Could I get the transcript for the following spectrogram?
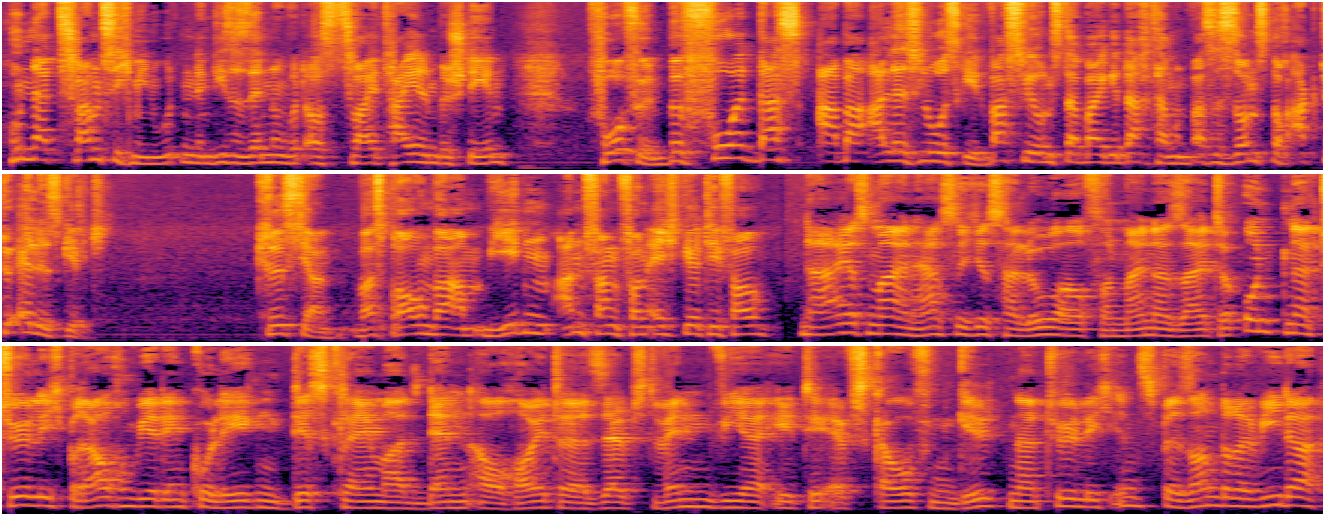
120 Minuten, denn diese Sendung wird aus zwei Teilen bestehen, vorführen. Bevor das aber alles losgeht, was wir uns dabei gedacht haben und was es sonst noch Aktuelles gibt, Christian, was brauchen wir am jedem Anfang von Echtgeld TV? Na, erstmal ein herzliches Hallo auch von meiner Seite und natürlich brauchen wir den Kollegen Disclaimer, denn auch heute, selbst wenn wir ETFs kaufen, gilt natürlich insbesondere wieder,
